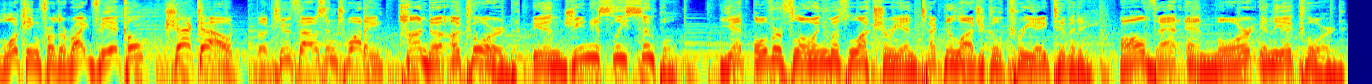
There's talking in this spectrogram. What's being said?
Looking for the right vehicle? Check out the 2020 Honda Accord. Ingeniously simple, yet overflowing with luxury and technological creativity. All that and more in the Accord.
